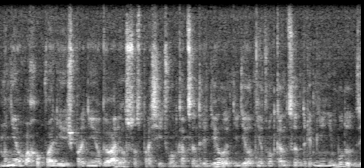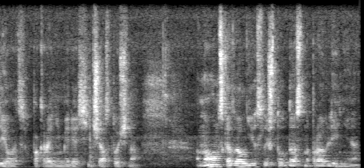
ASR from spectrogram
Мне Вахоп Валиевич про нее говорил, что спросить в онкоцентре делают, не делают. Нет, в онкоцентре мне не будут делать, по крайней мере сейчас точно. Но он сказал, если что, даст направление.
